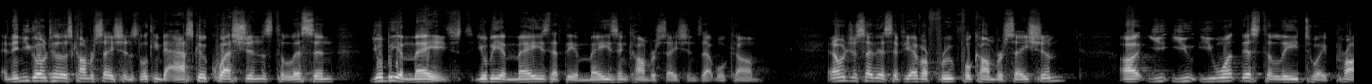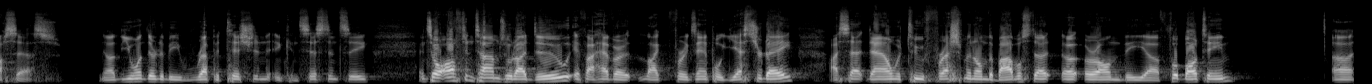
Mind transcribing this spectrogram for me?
And then you go into those conversations looking to ask good questions, to listen. You'll be amazed. You'll be amazed at the amazing conversations that will come. And I would just say this if you have a fruitful conversation, uh, you, you, you want this to lead to a process. Now, you want there to be repetition and consistency. And so, oftentimes, what I do, if I have a, like, for example, yesterday, I sat down with two freshmen on the Bible study uh, or on the uh, football team, uh,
